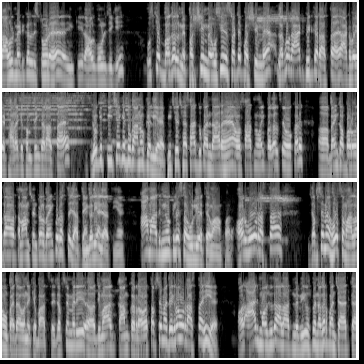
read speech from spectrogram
राहुल मेडिकल स्टोर है, इनकी, राहुल गोंड जी की उसके बगल में, पश्चिम में, उसी से सटे पश्चिम में, लगभग आठ फीट का रास्ता है, आठ बाई अठारह के समथिंग का रास्ता है, जो कि पीछे की दुकानों के लिए है। पीछे छह सात दुकानदार हैं और साथ में वहीं बगल से होकर बैंक ऑफ़ बड़ौदा और तमाम सेंट्रल बैंक को रास्ते जाते हैं, गलियाँ जाती हैं। आम आदमियों के लिए सहूलियत है वहाँ पर। और वो रास्ता, जब से मैं हो संभाला हूँ पैदा होने के बाद से, जब से मेरी दिमाग काम कर रहा हो तब से मैं देख रहा हूँ वो रास्ता ही है। और आज मौजूदा हालात में भी उस पर नगर पंचायत का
